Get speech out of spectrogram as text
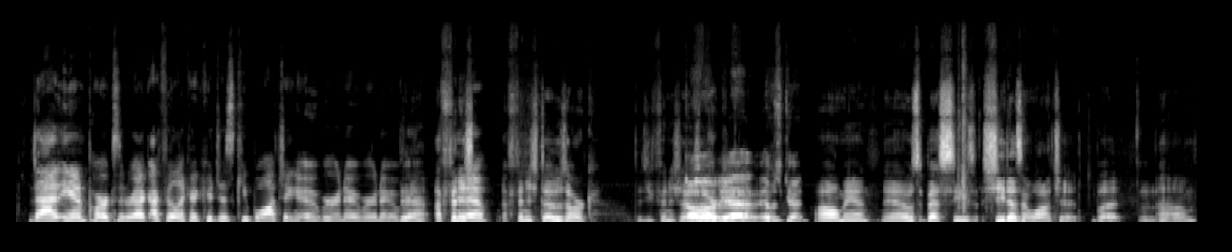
that and Parks and Rec. I feel like I could just keep watching over and over and over. yeah, I finished know? I finished Ozark. Did you finish Ozark? oh Ozark? yeah, it was good. Oh man, yeah, it was the best season. She doesn't watch it, but Mm. um,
